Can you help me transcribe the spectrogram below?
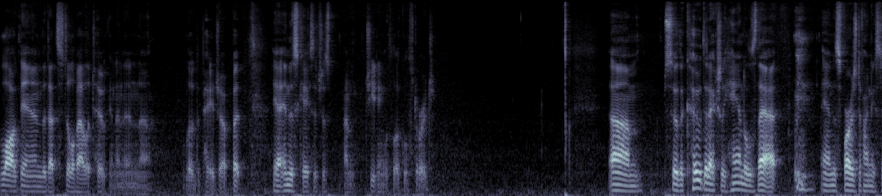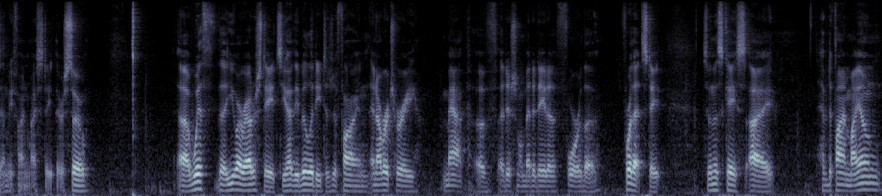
logged in, that that's still a valid token, and then uh, load the page up. But yeah, in this case, it's just I'm cheating with local storage. Um, so the code that actually handles that, and as far as defining state, let me find my state there. So uh, with the UI router states, you have the ability to define an arbitrary map of additional metadata for the for that state. So in this case, I have defined my own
